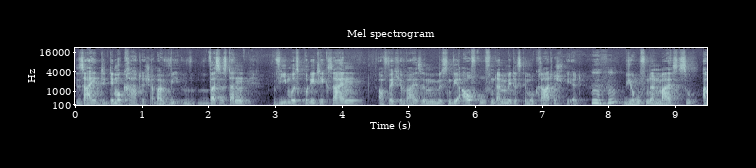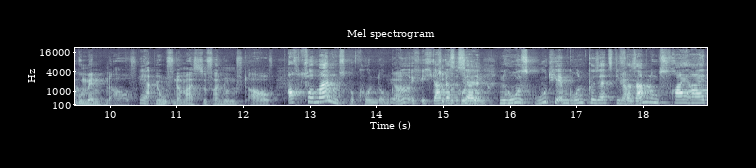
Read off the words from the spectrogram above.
sei demokratisch, aber wie, was ist dann, wie muss Politik sein, auf welche Weise müssen wir aufrufen, damit es demokratisch wird? Mhm. Wir rufen dann meist zu Argumenten auf. Ja. Wir rufen dann meist zur Vernunft auf. Auch zur Meinungsbekundung. Ja. Ne? Ich, ich glaube, das Bekundung. ist ja ein hohes Gut hier im Grundgesetz, die ja. Versammlungsfreiheit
